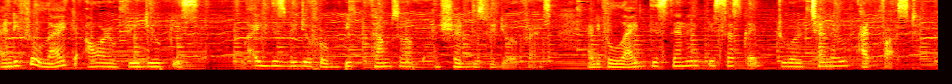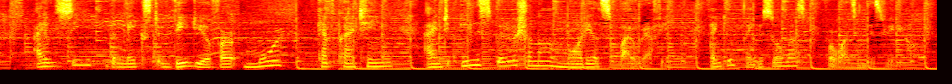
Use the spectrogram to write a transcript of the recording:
And if you like our video, please like this video for big thumbs up and share this video friends. And if you like this channel, please subscribe to our channel at first. I will see the next video for more cutting and inspirational models biography. Thank you. Thank you so much for watching this video.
